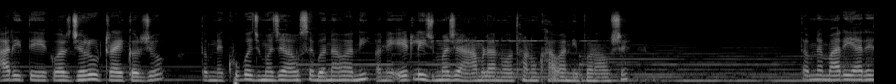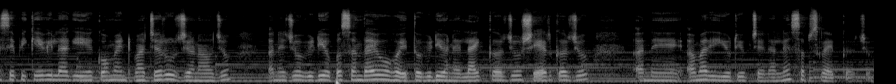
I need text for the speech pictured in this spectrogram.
આ રીતે એકવાર જરૂર ટ્રાય કરજો. તમને ખૂબ જ મજા આવશે બનાવવાની અને એટલી જ મજા આમળાનું અથાણું ખાવાની પણ આવશે. તમને મારી આ રેસીપી કેવી લાગી એ કોમેન્ટમાં જરૂર જણાવજો. અને જો વીડિયો પસંદ આવ્યો હોય તો વિડીયોને લાઇક કરજો શેર કરજો અને અમારી યુટ્યુબ ચેનલને સબસ્ક્રાઈબ કરજો.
